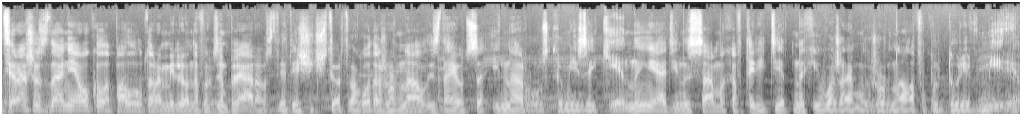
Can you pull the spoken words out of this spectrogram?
Тираж издания около полутора миллионов экземпляров. С 2004 года журнал издается и на русском языке. Ныне один из самых авторитетных и уважаемых журналов о культуре в мире.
